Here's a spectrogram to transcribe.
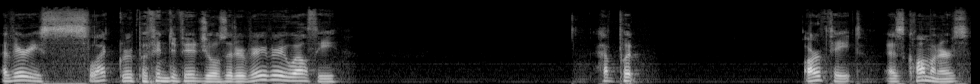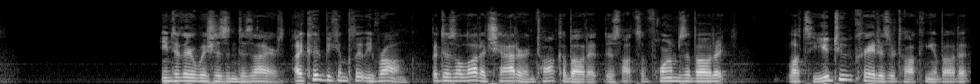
a very select group of individuals that are very, very wealthy have put our fate as commoners into their wishes and desires. I could be completely wrong, but there's a lot of chatter and talk about it. There's lots of forums about it. Lots of YouTube creators are talking about it.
